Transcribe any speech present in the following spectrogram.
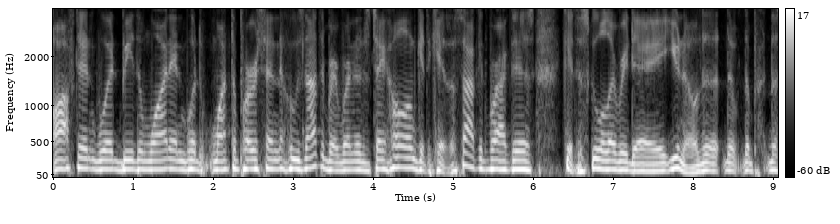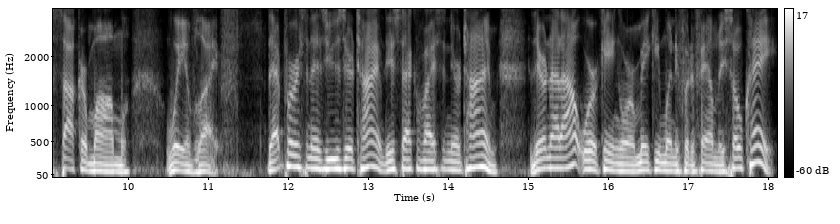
often would be the one and would want the person who's not the breadwinner to stay home, get the kids a soccer practice, get to school every day. You know, the the the, the soccer mom way of life. That person has used their time. They're sacrificing their time. They're not out working or making money for the family. It's okay.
